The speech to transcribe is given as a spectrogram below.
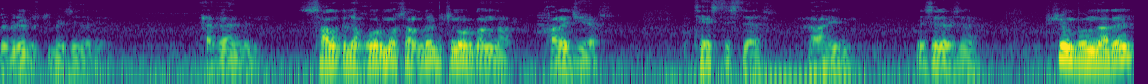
böbrek üstü bezeleri, efendim, salgılayan, hormon salgılayan bütün organlar, karaciğer, testisler, rahim vesaire vesaire. Bütün bunların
